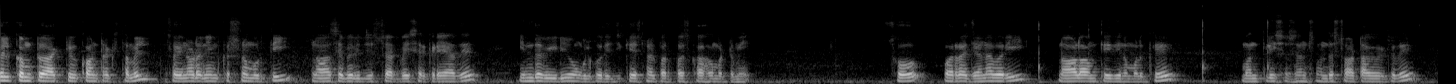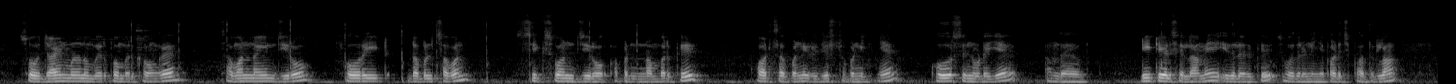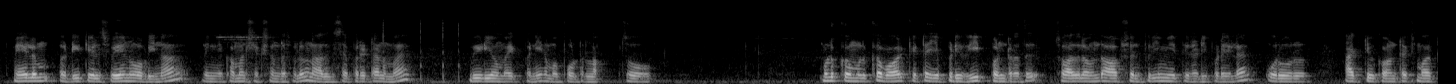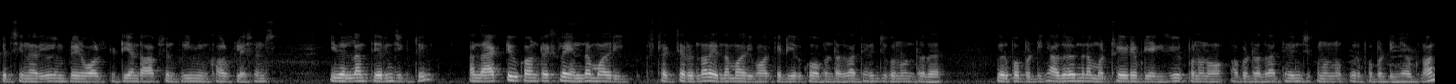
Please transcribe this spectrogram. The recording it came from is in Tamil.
Welcome to active contracts Tamil so என்னோட நேம் கிருஷ்ணமூர்த்தி. நான் செபி ரிஜிஸ்டர் அட்வைசர் கிடையாது. இந்த வீடியோ உங்களுக்கு ஒரு எஜுகேஷ்னல் பர்பஸ்க்காக மட்டுமே. ஸோ வர்ற ஜனவரி நாலாம் தேதி நம்மளுக்கு மந்த்லி செஷன்ஸ் வந்து ஸ்டார்ட் ஆக இருக்குது. ஸோ ஜாயின் பண்ணணும் விருப்பம் இருக்கவங்க. Seven nine zero four eight double seven six one zero அப்படின்ற நம்பருக்கு வாட்ஸ்அப் பண்ணி ரிஜிஸ்டர் பண்ணிக்கங்க. கோர்ஸினுடைய அந்த டீட்டெயில்ஸ் எல்லாமே இதில் இருக்குது ஸோ அதில் நீங்கள் படித்து பார்த்துக்கலாம். மேலும் டீட்டெயில்ஸ் வேணும் அப்படின்னா நீங்கள் கமெண்ட் செக்ஷனில் சொல்லுங்கள் நான் அதுக்கு செப்பரேட்டாக நம்ம வீடியோ மேக் பண்ணி நம்ம போட்டுடலாம். ஸோ முழுக்க முழுக்க மார்க்கெட்டை எப்படி ரீட் பண்ணுறது ஸோ அதில் வந்து ஆப்ஷன் ப்ரீமியத்தின் அடிப்படையில் ஒரு ஒரு active contracts market scenario implied volatility and option premium calculations இதெல்லாம் தெரிஞ்சுக்கிட்டு அந்த ஆக்டிவ் கான்ட்ராக்ட்ஸில் எந்த மாதிரி ஸ்ட்ரக்சர் இருந்தாலும் எந்த மாதிரி மார்க்கெட் இருக்கும் அப்படின்றதெல்லாம் தெரிஞ்சுக்கணுன்றத விருப்பப்பட்டீங்க. அதுலேருந்து நம்ம ட்ரேட் எப்படி எக்ஸிக்யூட் பண்ணணும் அப்படின்றதெல்லாம் தெரிஞ்சுக்கணும்னு விருப்பப்பட்டீங்க அப்படின்னா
